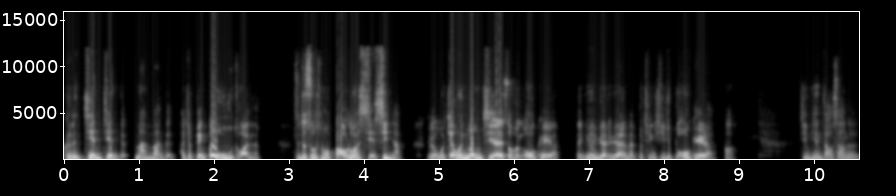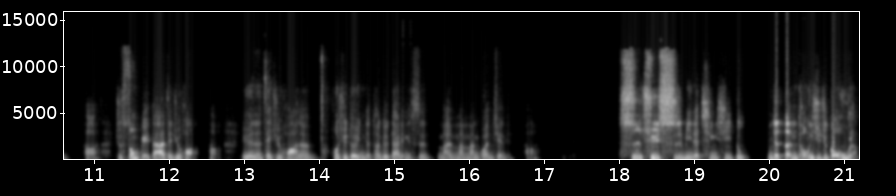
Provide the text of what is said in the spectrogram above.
可能渐渐的、慢慢的，他就变购物团了。这就是为什么保罗要写信啊，对不对？我教会弄起来的时候很 OK 啊，那越越来越来越不清晰就不 OK 了啊。今天早上呢，啊，就送给大家这句话啊，因为呢这句话呢，或许对你的团队带领是蛮蛮蛮关键的啊。失去使命的清晰度，你就等同一起去购物了。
